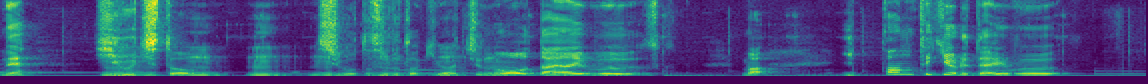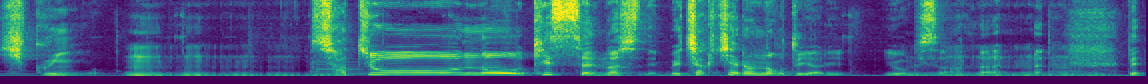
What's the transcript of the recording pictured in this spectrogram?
ね、樋口と仕事するときはっていうのをだいぶ、まあ、一般的よりだいぶ低いんよ。うんうんうんうん社長の決済なしでめちゃくちゃいろんなことやるようきさ。で、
